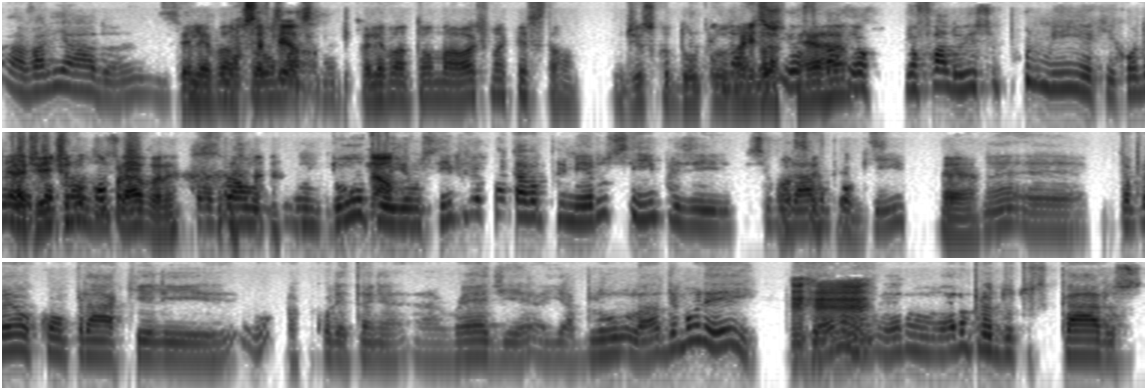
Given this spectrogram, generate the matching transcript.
avaliado. Né? Você levantou, certeza. uma, você levantou uma ótima questão. Disco duplo Não, na eu, eu, Inglaterra. falo, eu- eu falo isso por mim aqui. Quando eu É, a gente não um disco, comprava, né? comprar um, um duplo Não. e um simples, eu comprava primeiro o simples e segurava um pouquinho. É. né? É, então, para eu comprar aquele, a coletânea a Red e a- e a Blue lá, eu demorei. Uhum. Eram, eram, eram produtos caros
